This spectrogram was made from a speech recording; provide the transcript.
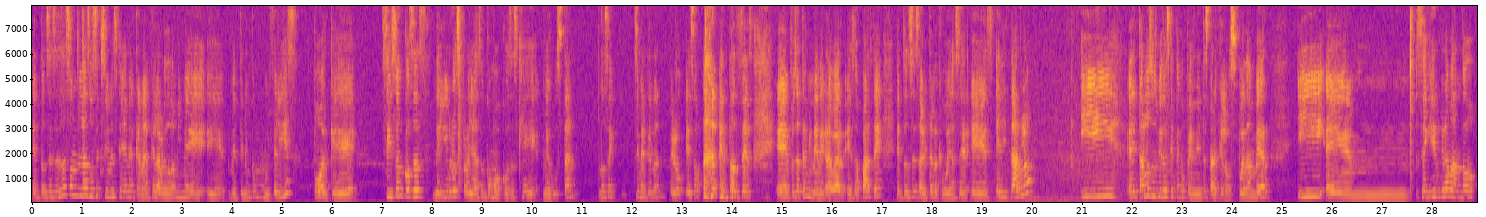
Entonces esas son las dos secciones que hay en el canal que la verdad a mí me, eh, me tienen como muy feliz porque sí son cosas de libros, pero ya son como cosas que me gustan. No sé, si me entiendan, pero eso. entonces, eh, pues ya terminé de grabar esa parte. Entonces ahorita lo que voy a hacer es editarlo y editar los dos videos que tengo pendientes para que los puedan ver y em, seguir grabando,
